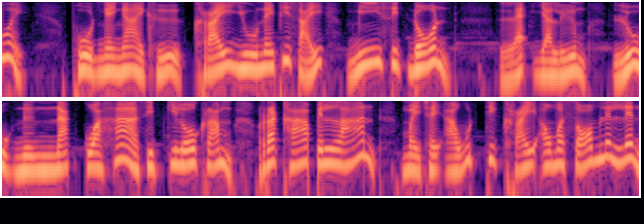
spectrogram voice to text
ด้วย พูดง่ายๆคือ ใครอยู่ในพิสัยมีสิทธิ์โดน และอย่าลืม ลูกหนึ่งหนักกว่า 50 กิโลกรัม ราคาเป็นล้าน ไม่ใช่อาวุธที่ใครเอามาซ้อมเล่น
